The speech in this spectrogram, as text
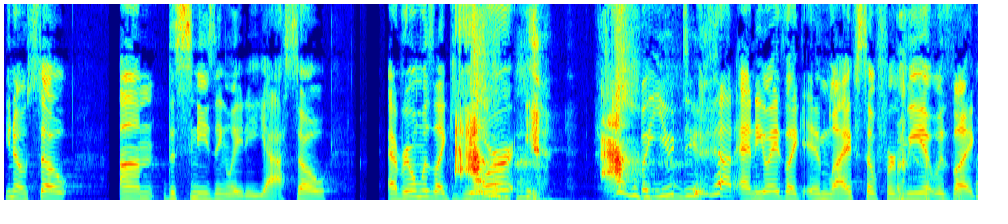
You know, so um, the sneezing lady, yeah. So everyone was like, "You're," but you do that anyways, like in life. So for me, it was like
